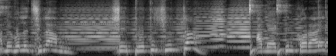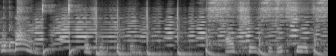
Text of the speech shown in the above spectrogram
আমি বলেছিলাম সেই প্রতিশোধটা আমি একদিন করাই করতাম ওষুধ করব। আজ সেই সুযোগ পেয়েছি।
